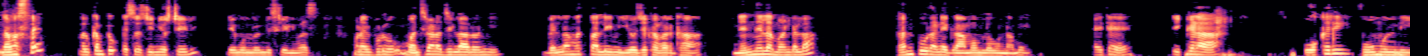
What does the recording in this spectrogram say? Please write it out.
నమస్తే welcome to SSG news TV నేను ముందుంది శ్రీనివాస్. మనం ఇప్పుడు మంచిర్యాల జిల్లాలోని బెల్లమత్పల్లి నియోజకవర్గ నెన్నెల మండల ధన్పూర్ అనే గ్రామంలో ఉన్నాము. అయితే ఇక్కడ ఒకరి భూముల్ని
